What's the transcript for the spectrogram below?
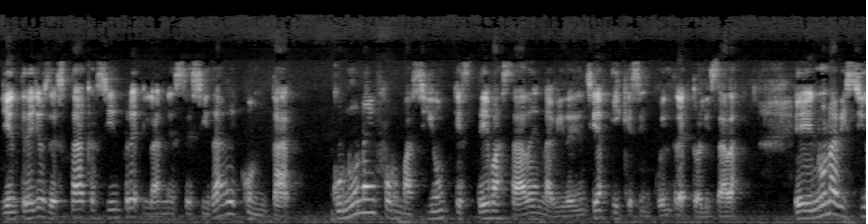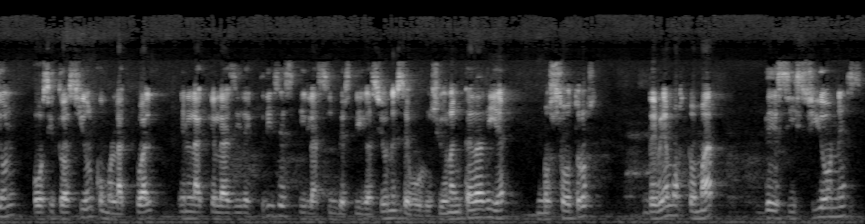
y entre ellos destaca siempre la necesidad de contar con una información que esté basada en la evidencia y que se encuentre actualizada. En una visión o situación como la actual, en la que las directrices y las investigaciones evolucionan cada día, nosotros debemos tomar decisiones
